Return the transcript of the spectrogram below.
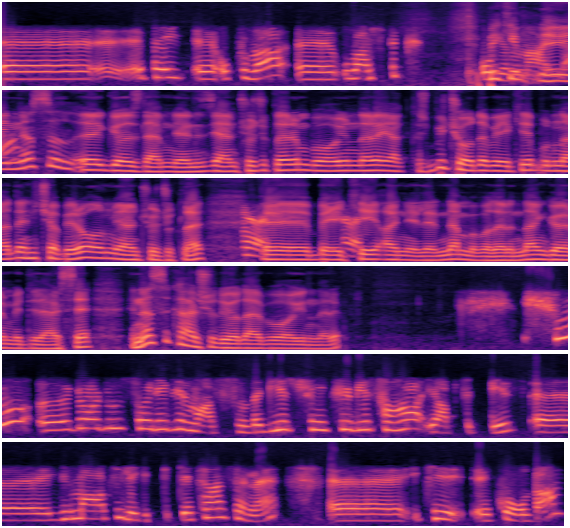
E, epey e, okula e, ulaştık Peki e, nasıl e, gözlemleriniz yani çocukların bu oyunlara yaklaş birçoğu da belki bunlardan hiç haberi olmayan çocuklar evet. e, belki evet. annelerinden babalarından görmedilerse e, nasıl karşılıyorlar bu oyunları? Şunu e, gördüğümü söyleyebilirim aslında. Bir çünkü bir saha yaptık biz. E, 26 ile gittik geçen sene e, iki e, koldan.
